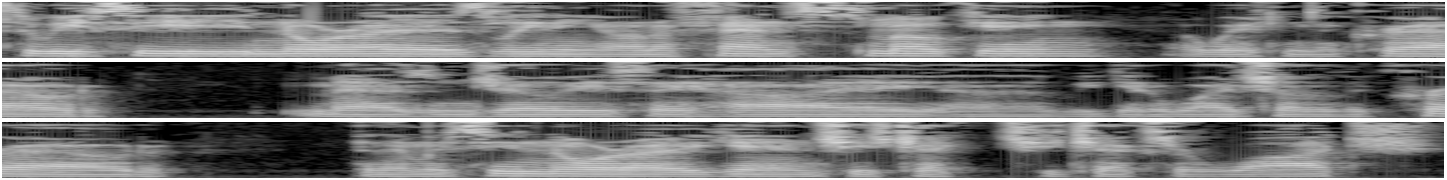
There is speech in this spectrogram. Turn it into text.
so we see Nora is leaning on a fence, smoking away from the crowd. Maz and Joey say hi. Uh, we get a wide shot of the crowd. And then we see Nora again. She check she checks her watch,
